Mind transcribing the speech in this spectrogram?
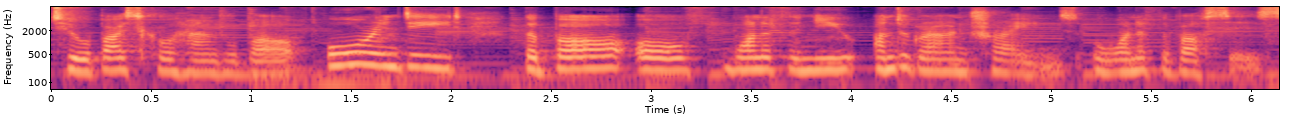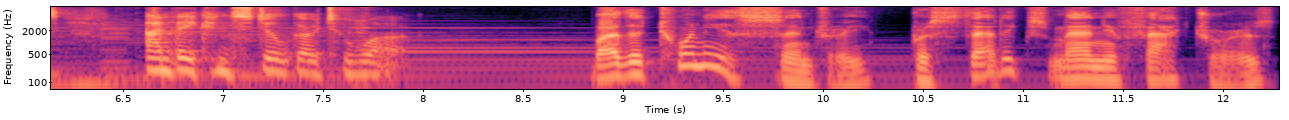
to a bicycle handlebar or indeed the bar of one of the new underground trains or one of the buses, and they can still go to work. By the 20th century, prosthetics manufacturers,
